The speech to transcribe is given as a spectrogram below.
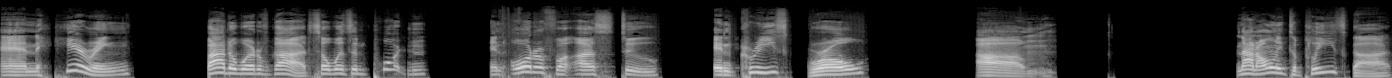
and hearing by the word of God. So it's important in order for us to increase, grow, um, not only to please God,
